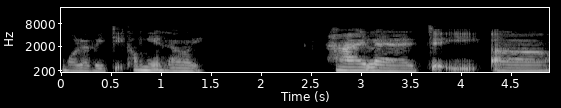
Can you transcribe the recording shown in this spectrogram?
một là vì chị không nghe lời. Hai là chị uh,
